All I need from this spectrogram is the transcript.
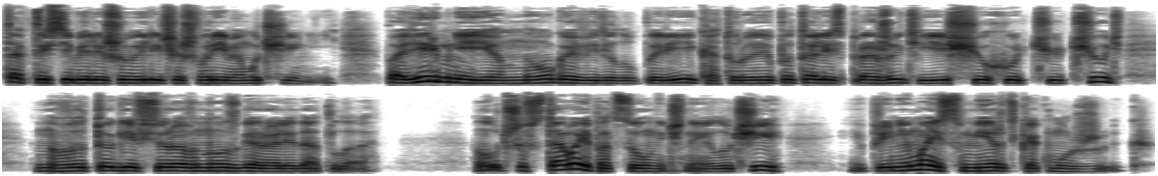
Так ты себе лишь увеличишь время мучений. Поверь мне, я много видел упырей, которые пытались прожить еще хоть чуть-чуть, но в итоге все равно сгорали дотла. Лучше вставай под солнечные лучи и принимай смерть как мужик.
